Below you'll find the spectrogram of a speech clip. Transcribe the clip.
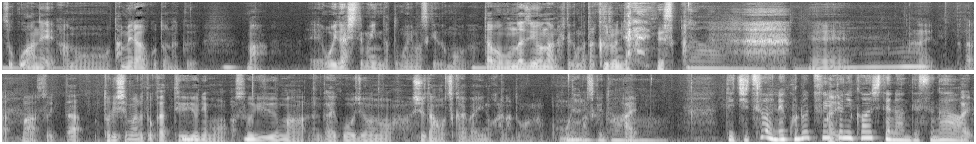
そこはねあのためらうことなく、まあえー、追い出してもいいんだと思いますけども多分同じような人がまた来るんじゃないですか。えー、はい、だからまあそういった取り締まるとかっていうよりも、そういうまあ外交上の手段を使えばいいのかなと思いますけど。ど。はい、で実はねこのツイートに関してなんですが、はい、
